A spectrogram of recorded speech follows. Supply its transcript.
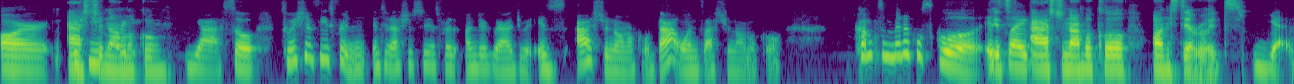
are astronomical. Already, yeah. So tuition fees for international students for undergraduate is astronomical. That one's astronomical come to medical school. It's, it's, like astronomical on steroids. Yes,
